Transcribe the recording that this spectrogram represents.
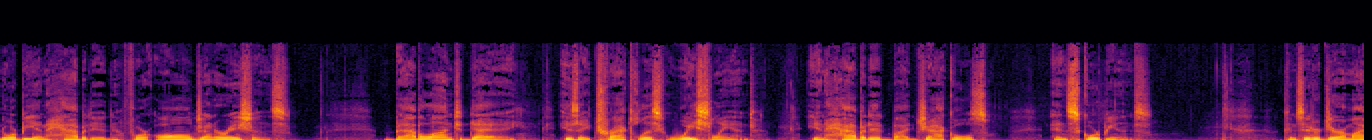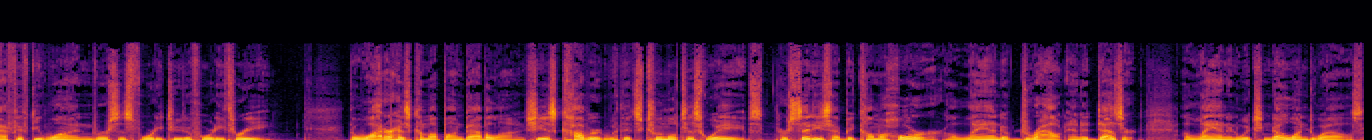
nor be inhabited for all generations. Babylon today is a trackless wasteland inhabited by jackals and scorpions. Consider Jeremiah 51, verses 42 to 43. The water has come up on Babylon. She is covered with its tumultuous waves. Her cities have become a horror, a land of drought and a desert, a land in which no one dwells,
